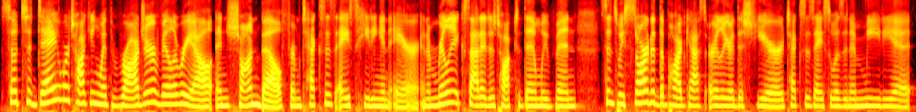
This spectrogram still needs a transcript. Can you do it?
So today we're talking with Roger Villarreal and Sean Bell from Texas Ace Heating and Air. And I'm really excited to talk to them. We've been, since we started the podcast earlier this year, Texas Ace was an immediate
